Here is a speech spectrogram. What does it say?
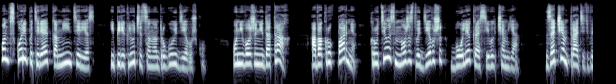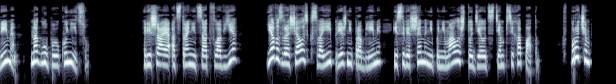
он вскоре потеряет ко мне интерес и переключится на другую девушку. У него же не дотрах, а вокруг парня крутилось множество девушек более красивых, чем я. Зачем тратить время на глупую куницу? Решая отстраниться от Флавье, я возвращалась к своей прежней проблеме и совершенно не понимала, что делать с тем психопатом. Впрочем,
